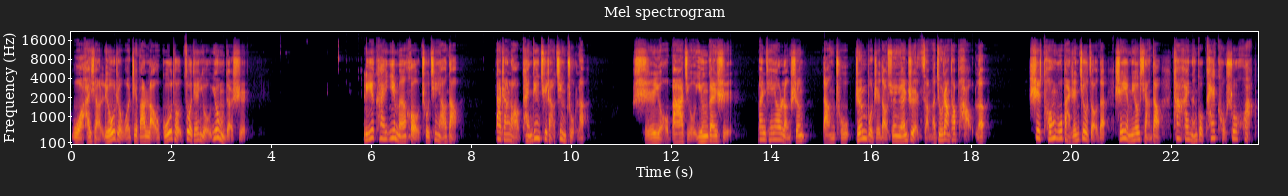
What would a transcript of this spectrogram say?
我还想留着我这把老骨头做点有用的事。离开一门后，楚清瑶道：“大长老肯定去找靖主了。”十有八九应该是。漫天妖冷声：“当初真不知道轩辕志怎么就让他跑了。是童武把人救走的，谁也没有想到他还能够开口说话。”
